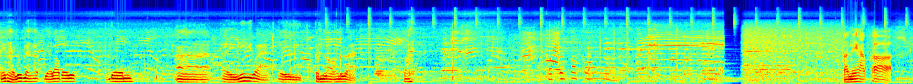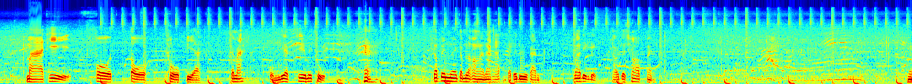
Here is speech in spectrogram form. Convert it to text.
นี่ถ่ายรูปแล้วครับ เดี๋ยวเราไป เดินอ่าไอ้นี่ดีกว่าไอ้จำลองดีกว่าไปก็ก็ก็ก็ตอนนี้ครับก็มาที่โฟโตโทเปียใช่ไหมผมเรียกชื่อไม่ถูก ก็เป็นเมืองจำลองอะนะครับเดี๋ยวไปดูกันว่าเด็กๆ เขาจะชอบไหมไหน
